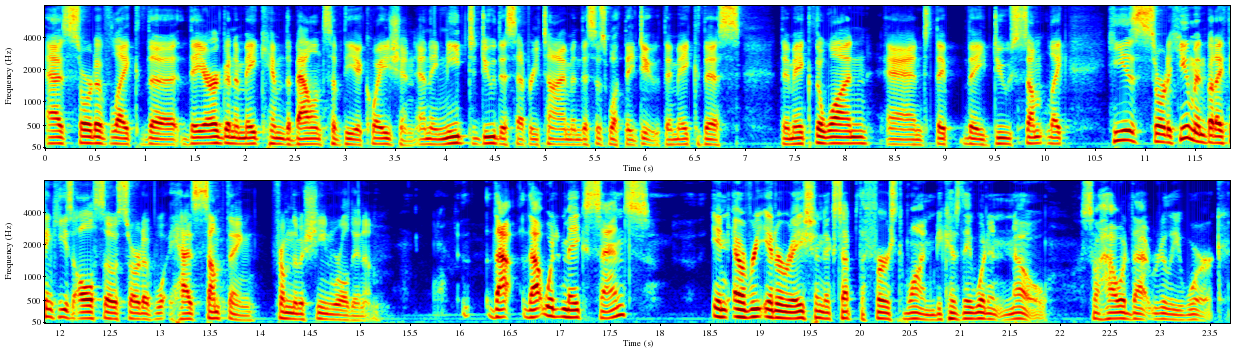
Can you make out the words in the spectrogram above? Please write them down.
as sort of like the they are going to make him the balance of the equation and they need to do this every time and this is what they do. They make this they make the one and they they do some like he is sort of human but I think he's also sort of has something from the machine world in him. that that would make sense in every iteration except the first one because they wouldn't know. So how would that really work?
